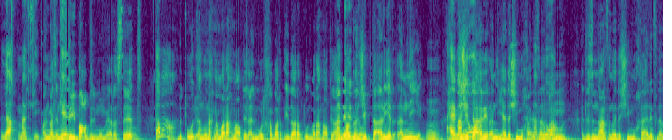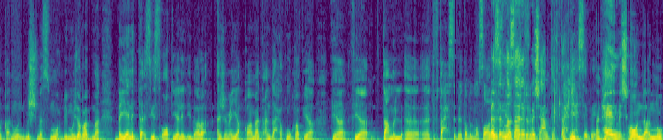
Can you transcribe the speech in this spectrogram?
لا ما في. علما إنه في بعض الممارسات طبعا. بتقول إنه نحن ما راح نعطي العلم والخبر الإدارة بتقول ما راح نعطي العلم والخبر نجيب تقارير أمنية. هي تيجي تقارير أمنية. هذا شيء مخالف ممنوع. للقانون. لازم نعرف إنه هذا الشيء مخالف للقانون مش مسموح. بمجرد ما بيان التأسيس أعطي للإدارة الجمعية قامت عندها حقوقها فيها فيها فيها تعمل آه، آه، تفتح حساباتها بالمصارف بس المصارف مش عم تفتح حسابات هاي المشكلة. هون لأنه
